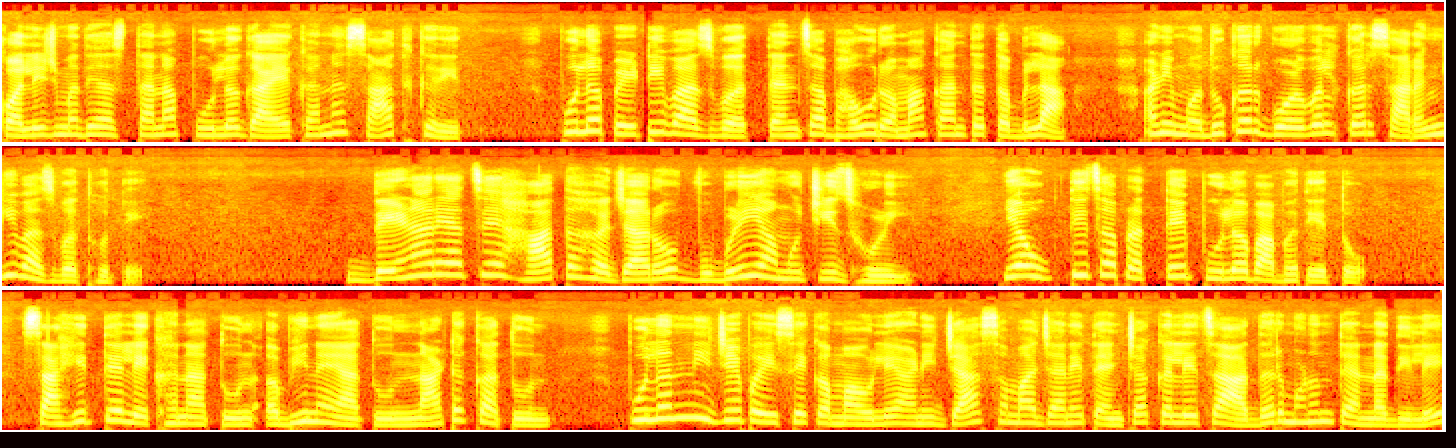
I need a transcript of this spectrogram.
कॉलेजमध्ये असताना पुलं गायकांना साथ करीत पुलं पेटी वाजवत त्यांचा भाऊ रमाकांत तबला आणि मधुकर गोळवलकर सारंगी वाजवत होते. देणाऱ्याचे हात हजारो बुबळी आमुची झोळी. या उक्तीचा प्रत्यय पु ल बाबत येतो. साहित्य लेखनातून अभिनयातून नाटकातून पुलंनी जे पैसे कमावले आणि ज्या समाजाने त्यांच्या कलेचा आदर म्हणून त्यांना दिले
